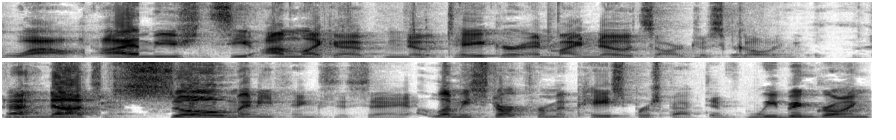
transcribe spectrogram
Wow. I you should see I'm like a note taker and my notes are just going nuts. so many things to say. Let me start from a pace perspective. We've been growing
